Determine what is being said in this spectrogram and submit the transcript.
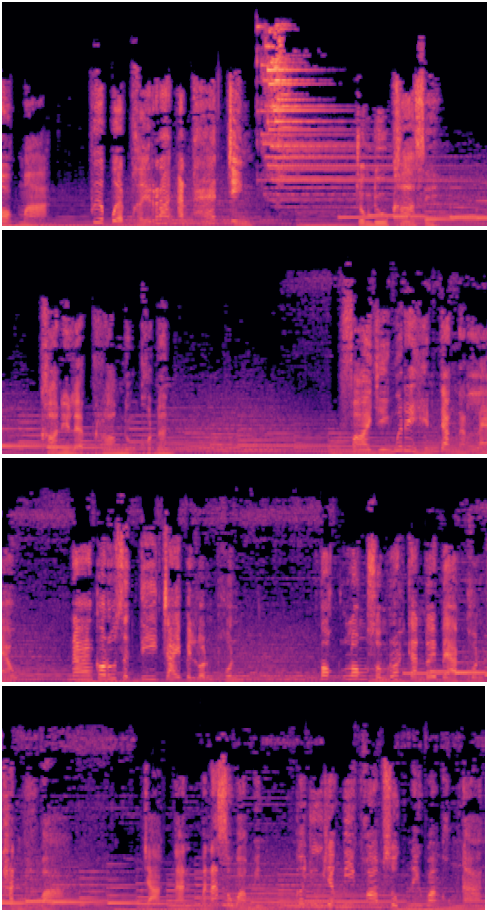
ออกมา พื่อเปิดเผยร่างอันแท้จริง จงดูข้าสิ ข้านี่แหละพรามหนุ่มคนนั้น ฝ่ายหญิงเมื่อได้เห็นดังนั้นแล้ว นางก็รู้สึกดีใจเป็นล้นพ้น ตกลงสมรสกันโดยแบบคนทันวิวาห์จากนั้นมนัสวามินก็อยู่อยังมีความสุขในวังของนาง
